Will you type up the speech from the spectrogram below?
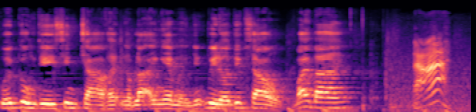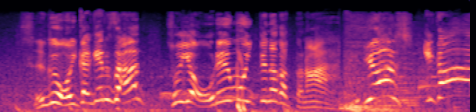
Cuối cùng thì xin chào và hẹn gặp lại anh em ở những video tiếp sau. Bye bye. すぐ追いかけるぞ。そういや俺も言ってなかったな。よし行こう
